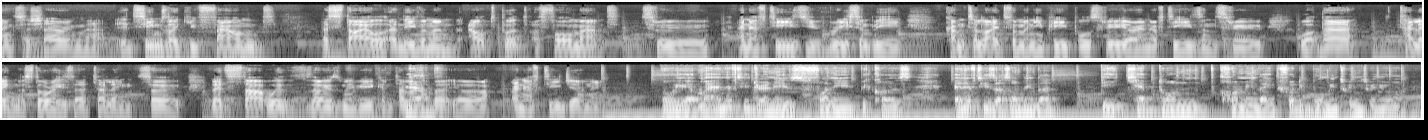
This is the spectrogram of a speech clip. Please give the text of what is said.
thanks for sharing that it seems like you've found a style and even an output, a format through NFTs. You've recently come to light for many people through your NFTs and through what they're telling, the stories they're telling. So let's start with those. Maybe you can tell yeah. us about your NFT journey. Oh, yeah. My NFT journey is funny because NFTs are something that they kept on coming, like before the boom in 2021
